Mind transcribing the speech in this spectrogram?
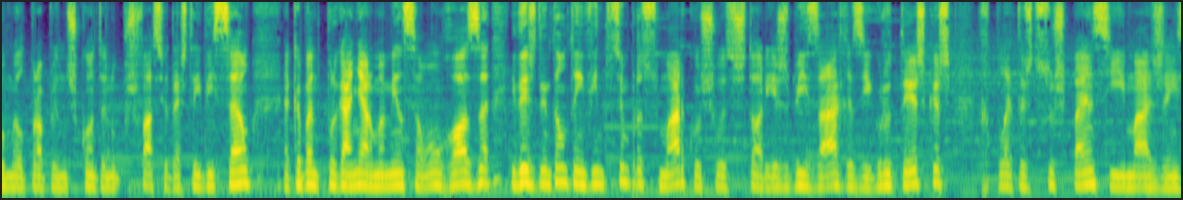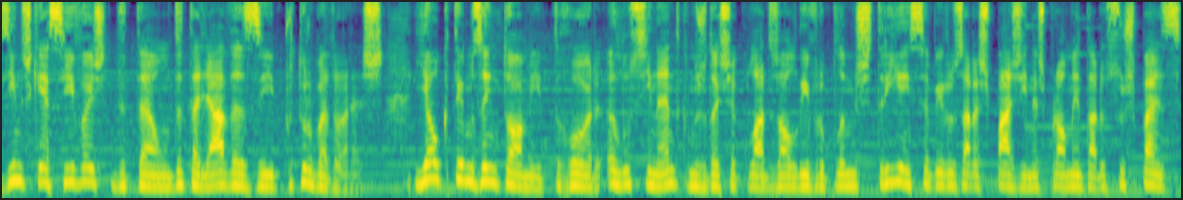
como ele próprio nos conta no prefácio desta edição, acabando por ganhar uma menção honrosa e desde então tem vindo sempre a somar com as suas histórias bizarras e grotescas, repletas de suspense e imagens inesquecíveis de tão detalhadas e perturbadoras. E é o que temos em Tommy, terror alucinante que nos deixa colados ao livro pela mestria em saber usar as páginas para aumentar o suspense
